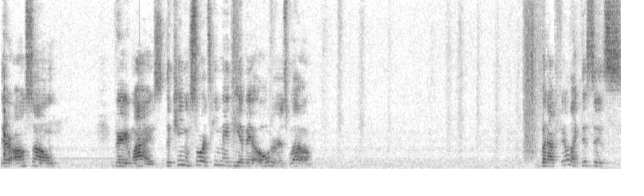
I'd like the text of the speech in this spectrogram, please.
They're also very wise. The King of Swords, he may be a bit older as well. But I feel like this is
